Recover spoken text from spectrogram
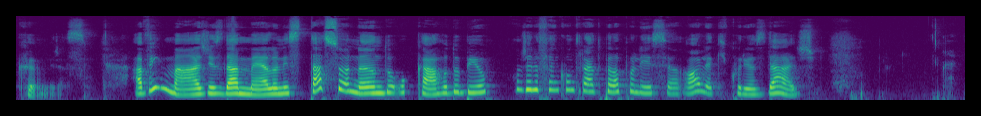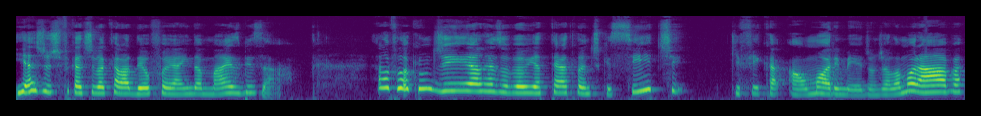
câmeras. Havia imagens da Melanie estacionando o carro do Bill, onde ele foi encontrado pela polícia. Olha que curiosidade! E a justificativa que ela deu foi ainda mais bizarra. Ela falou que um dia ela resolveu ir até Atlantic City, que fica a uma hora e meia de onde ela morava,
